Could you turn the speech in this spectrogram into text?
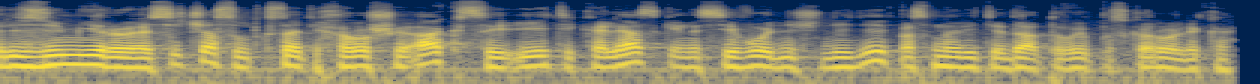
резюмируя, сейчас вот, кстати, хорошие акции, и эти коляски на сегодняшний день, посмотрите дату выпуска ролика,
